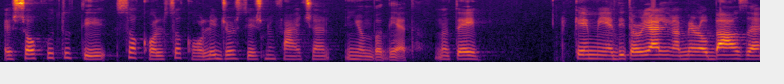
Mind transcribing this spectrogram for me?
e shokut të tij, Sokol Sokoli, gjerësisht në faqen njëmbëdhjetë. Më tej kemi editorial nga Mero Baze,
